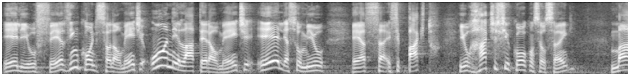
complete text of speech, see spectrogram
Ele o fez incondicionalmente, unilateralmente, ele assumiu essa, esse pacto e o ratificou com seu sangue, mas,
